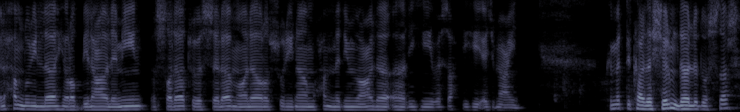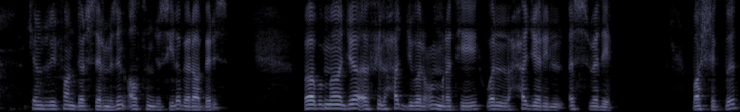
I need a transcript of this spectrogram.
Elhamdülillahi rabbil alamin. Ves salatu vesselamu ala resulina Muhammedin ve ala alihi ve sahbihi ecmaîn. Kıymetli kardeşlerim, değerli dostlar, Kenzül İrfan derslerimizin altıncısıyla beraberiz. Babu ma ca'e fil hac vel umreti vel haceril esvedi başlıklı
